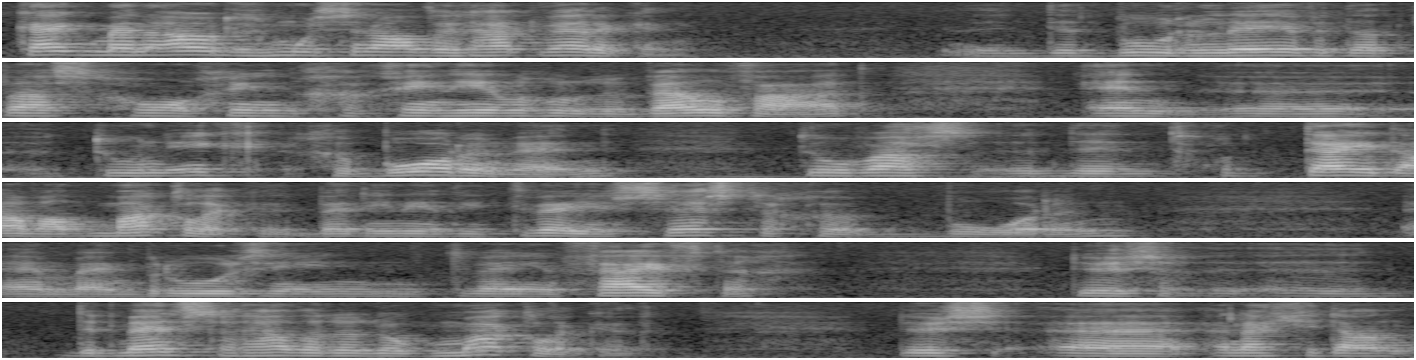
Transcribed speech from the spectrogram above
kijk mijn ouders moesten altijd hard werken. Dit boerenleven, dat was gewoon geen, geen hele goede welvaart. En eh, toen ik geboren ben, toen was de tijd al wat makkelijker. Ik ben in 1962 geboren en mijn broer is in 52. Dus eh, de mensen hadden het ook makkelijker. Dus, eh, en als je dan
